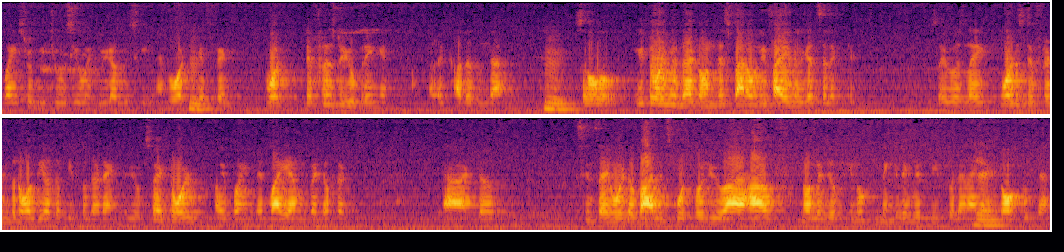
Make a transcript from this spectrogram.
Why should we choose you in PwC? And what Hmm. different, what difference do you bring in, like other than that?" Hmm. So he told me that on this panel only five will get selected. So he was like, "What is different than all the other people that I interviewed?" So I told my point and why I'm better fit. And uh, since I hold a balanced portfolio, I have knowledge of you know mingling with people and I Right. can talk with them.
